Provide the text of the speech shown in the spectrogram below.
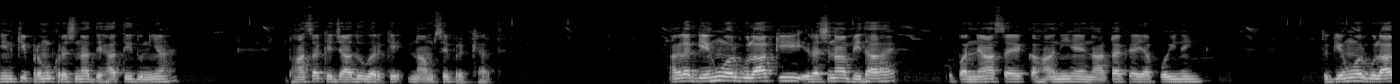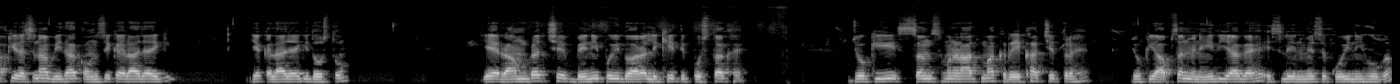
इनकी प्रमुख रचना देहाती दुनिया है। भाषा के जादूगर के नाम से प्रख्यात। है अगला गेहूँ और गुलाब की रचना विधा है उपन्यास है, कहानी है, नाटक है या कोई नहीं। तो गेहूँ और गुलाब की रचना विधा कौन सी कहला जाएगी? यह कहला जाएगी दोस्तों, यह रामवृक्ष बेनीपुरी द्वारा लिखित पुस्तक है, जो कि संस्मरणात्मक रेखा चित्र है, जो कि ऑप्शन में नहीं दिया गया है, इसलिए इनमें से कोई नहीं होगा।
